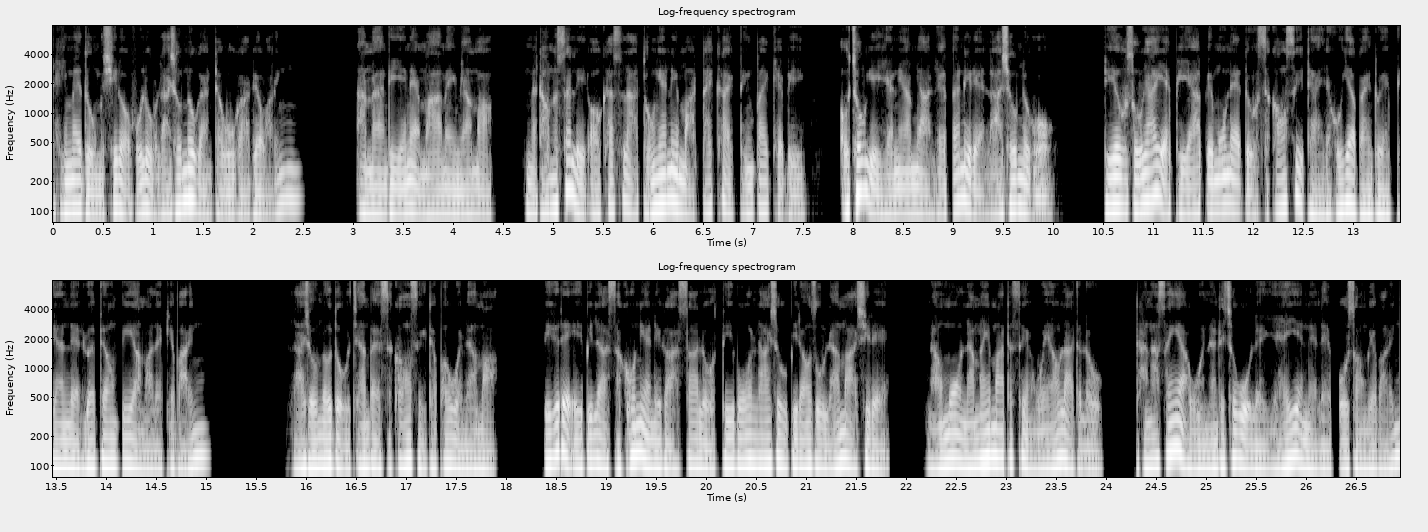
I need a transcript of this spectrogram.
ထိမဲ့သူမရှိတော့ဘူးလို့လာရှုံးနှုတ်ကန်တအူးကပြောပါတယ်။ MND ရဲ့နဲ့မဟာမိတ်များမှ2024အောက်ဂတ်လ3ရက်နေ့မှာတိုက်ခိုက်တင်ပိုက်ခဲ့ပြီးအုပ်ချုပ်ရေးရန်များများလက်ပန်းနေတဲ့လာရှုံးမျိုးကို တရုတ်ဆိုရရဲ့ဖိအားပေးမှုနဲ့တူစကောင်းစီထံယခုရက်ပိုင်းတွင်ပြန်လည်လွှဲပြောင်းပေးရမှာလည်းဖြစ်ပါတယ်။လာရှုံးမျိုးတို့ချမ်းဘက်စကောင်းစီတပ်ဖွဲ့ဝင်များမှပြီးခဲ့တဲ့ဧပြီလ19ရက်နေ့ကစလို့တေဘောလာရှုပ်ပြည်တော်စုလမ်းမှာရှိတဲ့နောင်မောလမ်းမိုင်းမှာတဆင့်ဝင်ရောက်လာတယ်လို့ဌာနဆိုင်ရာဝန်ထမ်းတချို့ကိုလည်းရဲရဲနဲ့လည်းပို့ဆောင်ခဲ့ပါတယ်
